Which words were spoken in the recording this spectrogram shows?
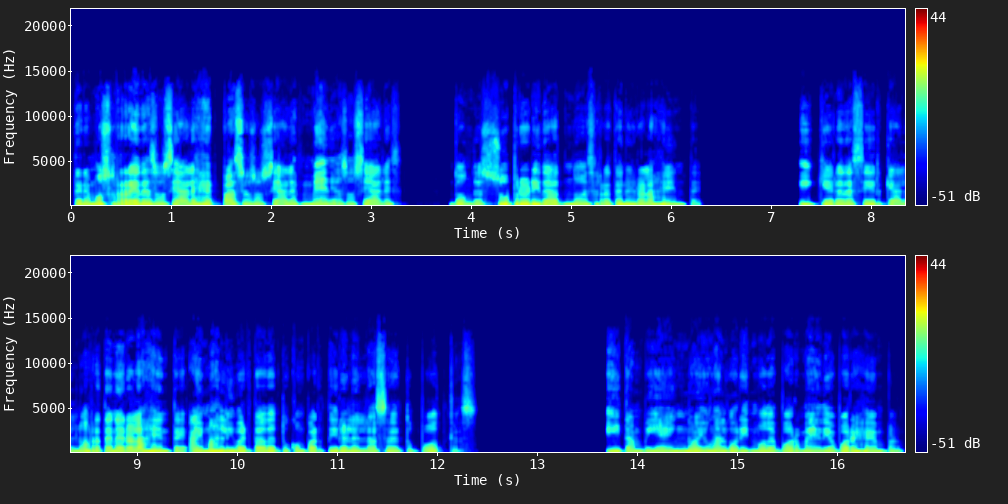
Tenemos redes sociales, espacios sociales, medios sociales, donde su prioridad no es retener a la gente. Y quiere decir que al no retener a la gente hay más libertad de tú compartir el enlace de tu podcast. Y también no hay un algoritmo de por medio, por ejemplo,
